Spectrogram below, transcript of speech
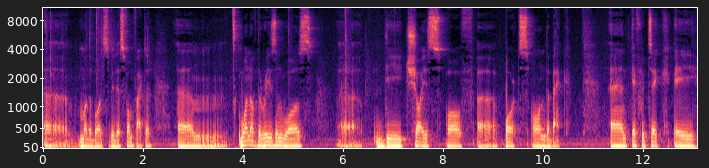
uh, motherboards with this form factor. Um, one of the reason was uh, the choice of uh, ports on the back. And if we take a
